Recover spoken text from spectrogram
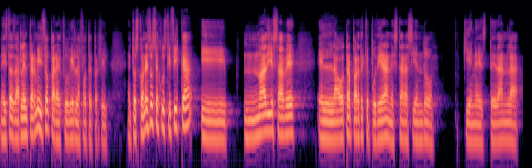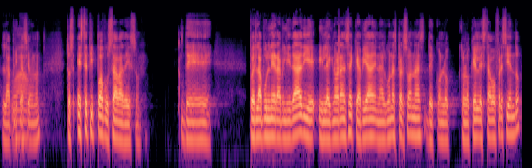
Necesitas darle el permiso para subir la foto de perfil. Entonces, con eso se justifica y nadie sabe la otra parte que pudieran estar haciendo quienes te dan la, aplicación, ¿no? Entonces, este tipo abusaba de eso, de pues la vulnerabilidad y, y, la ignorancia que había en algunas personas de con lo, con lo que él estaba ofreciendo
